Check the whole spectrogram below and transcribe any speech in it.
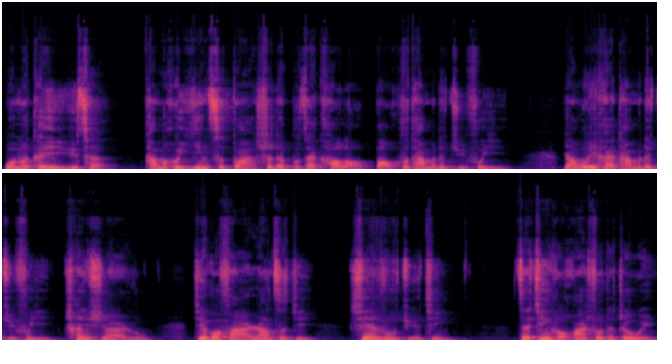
我们可以预测，他们会因此短视的不再犒劳保护他们的举腹蚁，让危害他们的举腹蚁趁虚而入，结果反而让自己陷入绝境。在金合欢树的周围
